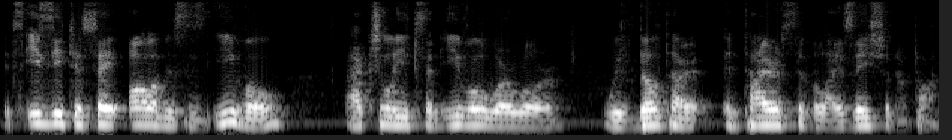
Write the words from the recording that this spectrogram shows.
It's easy to say all of this is evil. Actually, it's an evil where we're we've built our entire civilization upon.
